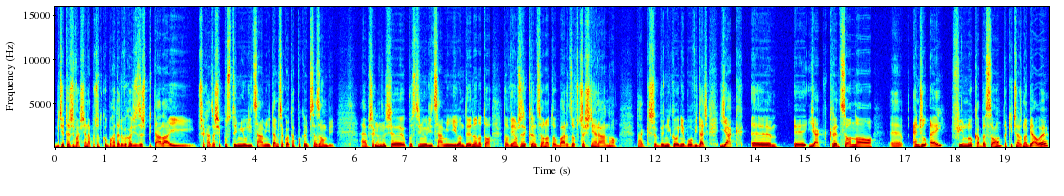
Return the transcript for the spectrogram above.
gdzie też właśnie na początku bohater wychodzi ze szpitala i przechadza się pustymi ulicami. Tam jest akurat apokalipsa zombie. E, Przechadza się pustymi ulicami Londynu, no to, to wiem, że kręcono to bardzo wcześnie rano, tak, żeby nikogo nie było widać. Jak, e, jak kręcono Angel A, film Luca Besson, taki czarno-biały,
